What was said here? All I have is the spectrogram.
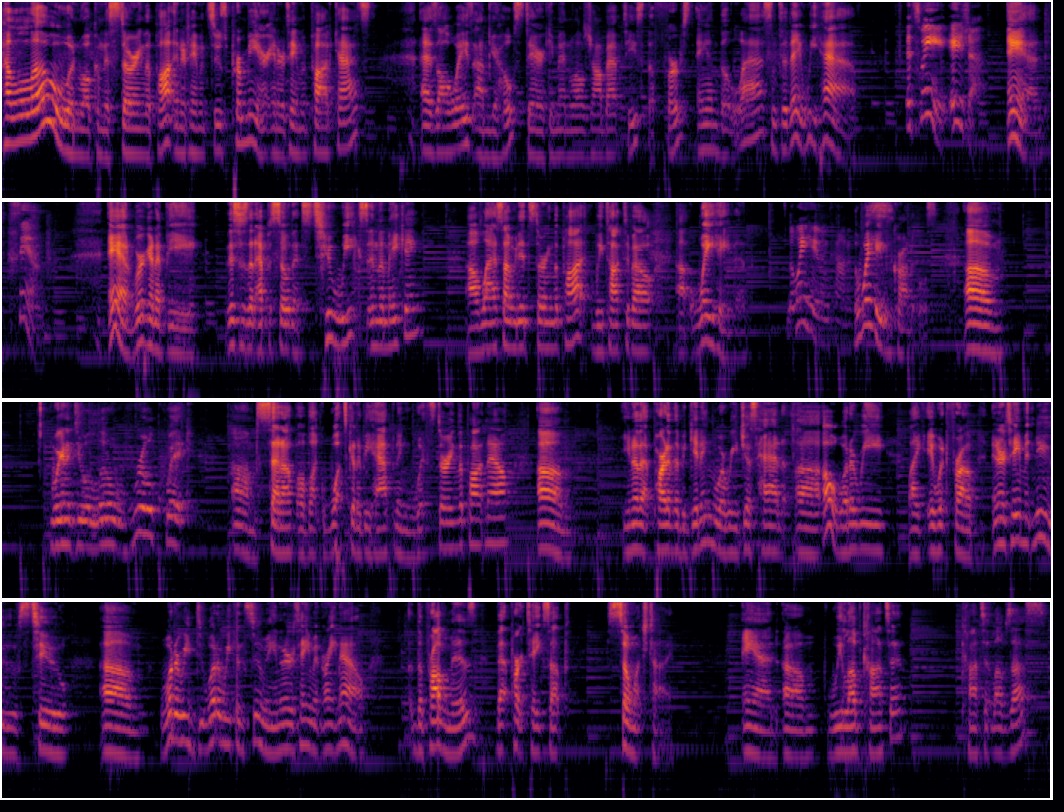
Hello and welcome to Stirring the Pot, Entertainment Stew's premier entertainment podcast. As always, I'm your host, Derek Emmanuel Jean Baptiste, the first and the last. And today we have It's me, Asia. and Sam. and we're gonna be. This is an episode that's two weeks in the making. Uh, last time we did Stirring the Pot, we talked about uh, Wayhaven, The Wayhaven Chronicles. the Wayhaven Chronicles. Um, we're gonna do a little real quick um, setup of like what's gonna be happening with stirring the pot now. Um, you know that part of the beginning where we just had uh, oh what are we like it went from entertainment news to um, what are we do what are we consuming in entertainment right now. The problem is that part takes up so much time, and um, we love content. Content loves us.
